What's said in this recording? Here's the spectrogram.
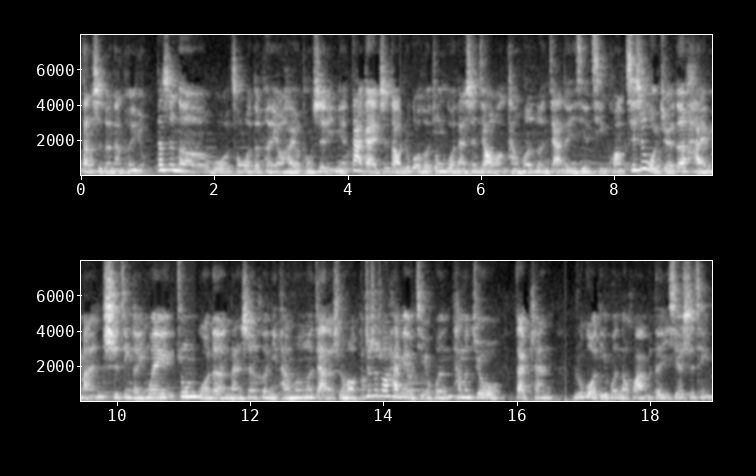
当时的男朋友。但是呢，我从我的朋友还有同事里面大概知道，如果和中国男生交往谈婚论嫁的一些情况，其实我觉得还蛮吃惊的，因为中国的男生和你谈婚论嫁的时候，就是说还没有结婚，他们就在 plan。如果离婚的话的一些事情，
